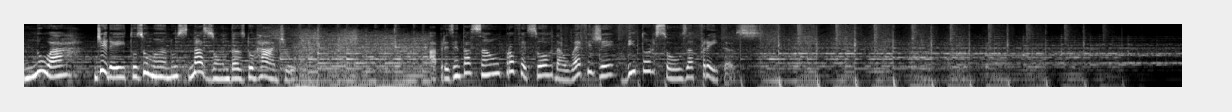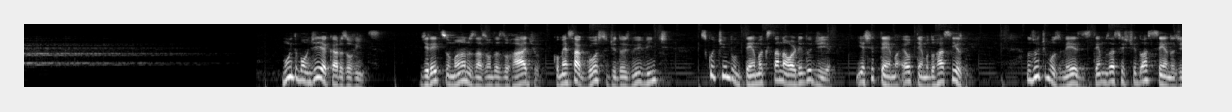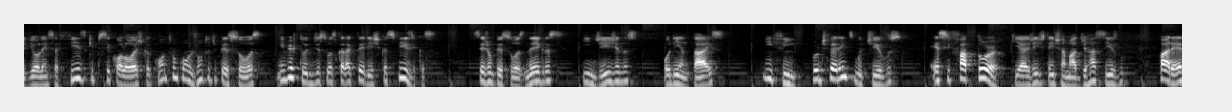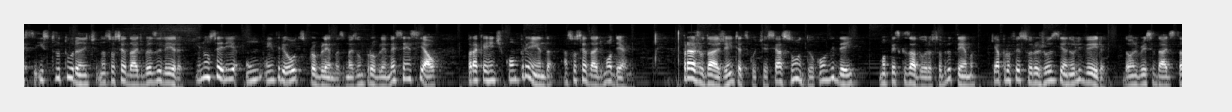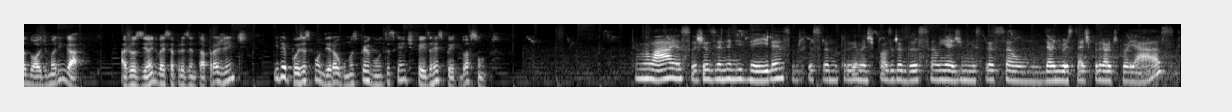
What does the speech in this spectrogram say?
No ar, Direitos Humanos nas ondas do rádio. Apresentação: professor da UFG, Vitor Souza Freitas. Muito bom dia, caros ouvintes. Direitos Humanos nas ondas do rádio começa agosto de 2020 discutindo um tema que está na ordem do dia, e este tema é o tema do racismo. Nos últimos meses, temos assistido a cenas de violência física e psicológica contra um conjunto de pessoas em virtude de suas características físicas, sejam pessoas negras, indígenas, orientais, enfim, por diferentes motivos, esse fator que a gente tem chamado de racismo parece estruturante na sociedade brasileira e não seria um entre outros problemas, mas um problema essencial para que a gente compreenda a sociedade moderna. Para ajudar a gente a discutir esse assunto, eu convidei uma pesquisadora sobre o tema, que é a professora Josiane Oliveira, da Universidade Estadual de Maringá. A Josiane vai se apresentar para a gente e depois responder algumas perguntas que a gente fez a respeito do assunto. Então, olá, eu sou Josiane Oliveira, sou professora no programa de pós-graduação em administração da Universidade Federal de Goiás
